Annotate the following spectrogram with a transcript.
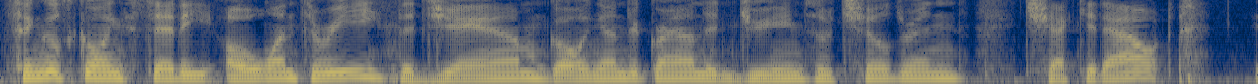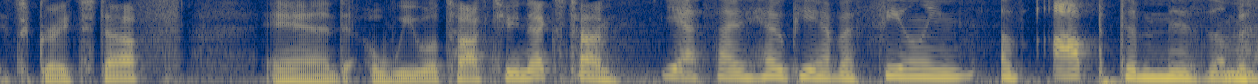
singles going steady 013, The Jam, Going Underground, and Dreams of Children. Check it out. It's great stuff. And we will talk to you next time. Yes, I hope you have a feeling of optimism.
